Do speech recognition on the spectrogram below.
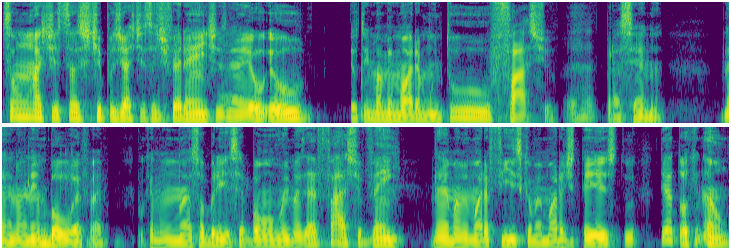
são artistas, tipos de artistas diferentes, né? Eu, eu, eu tenho uma memória muito fácil pra cena. Né? Não é nem boa, é- porque não é sobre isso, é bom ou ruim, mas é fácil, vem. Né? Uma memória física, uma memória de texto. Tem ator que não.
